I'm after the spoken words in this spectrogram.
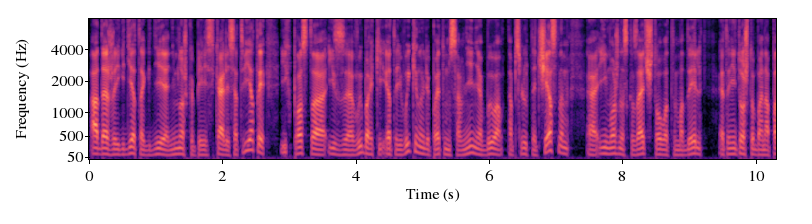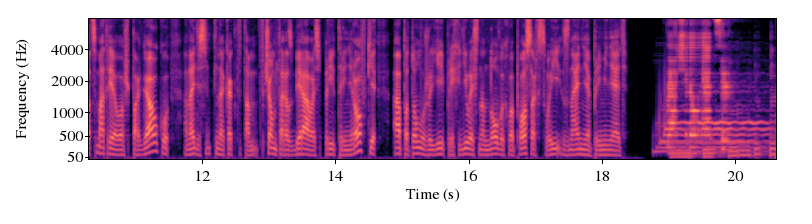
А даже и где-то, где немножко пересекались ответы, их просто из выборки этой выкинули, поэтому сравнение было абсолютно честным. Э, и можно сказать, что вот модель, это не то, чтобы она подсмотрела в шпаргалку, она действительно как-то там в чем-то разбиралась при тренировке, а потом уже ей приходилось на новых вопросах свои знания применять. Rational answer.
